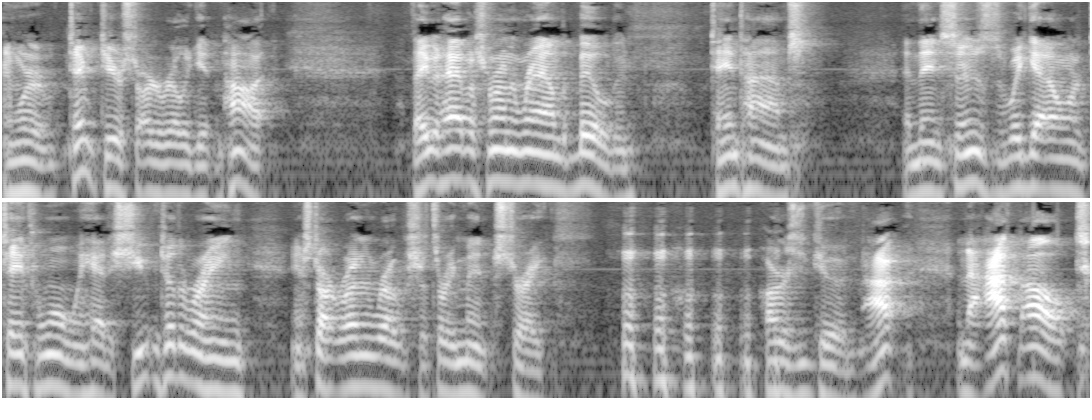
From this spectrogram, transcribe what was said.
and where the temperature started really getting hot. They would have us run around the building ten times and then as soon as we got on the tenth one, we had to shoot into the ring and start running ropes for three minutes straight, hard as you could. I now I thought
